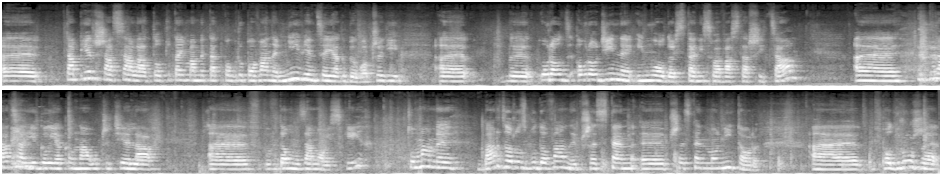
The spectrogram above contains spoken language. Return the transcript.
E, Ta pierwsza sala to tutaj mamy tak pogrupowane mniej więcej jak było, czyli e, urodz- urodziny i młodość Stanisława Staszica, e, praca jego jako nauczyciela w domu Zamojskich. Tu mamy bardzo rozbudowany przez ten, e, przez ten monitor e, podróże,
